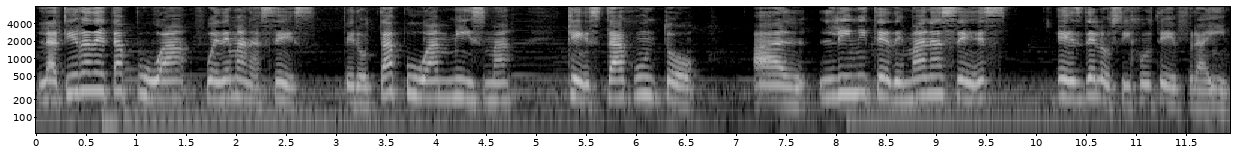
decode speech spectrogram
La tierra de Tapúa fue de Manasés, pero Tapúa misma, que está junto al límite de Manasés, es de los hijos de Efraín.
